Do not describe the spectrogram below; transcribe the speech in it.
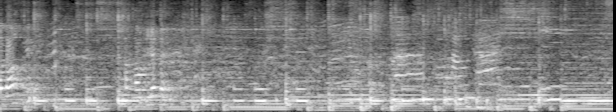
เอาลองสิทำเราเพี้ยนเลยเ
